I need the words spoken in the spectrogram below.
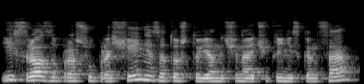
И сразу прошу прощения за то, что я начинаю чуть ли не с конца.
